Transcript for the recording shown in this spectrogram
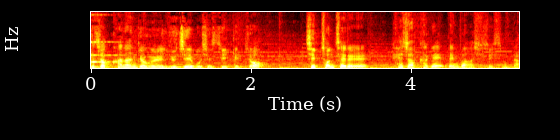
쾌적한 환경을 유지해 보실 수 있겠죠? 집 전체를 쾌적하게 냉방하실 수 있습니다.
